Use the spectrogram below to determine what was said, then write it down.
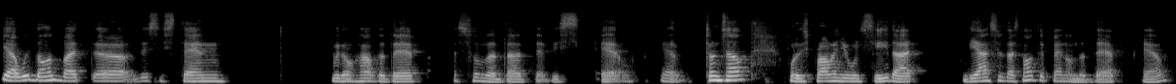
Yeah, we don't, but uh, this is 10. We don't have the depth. Assume that that depth is L. L. Turns out for this problem, you will see that the answer does not depend on the depth, L,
